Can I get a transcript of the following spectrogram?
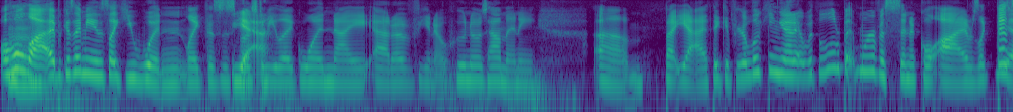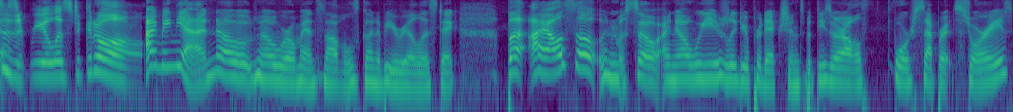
a whole Mhm. lot because I mean it's like you wouldn't like this is supposed to be like one night out of you know who knows how many. Um, but yeah, I think if you're looking at it with a little bit more of a cynical eye, I was like, this Yeah. isn't realistic at all. I mean, yeah, no, no romance novel is going to be realistic, but I also, so I know we usually do predictions, but these are all four separate stories.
